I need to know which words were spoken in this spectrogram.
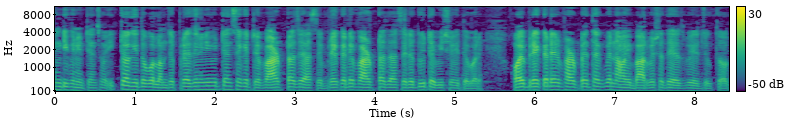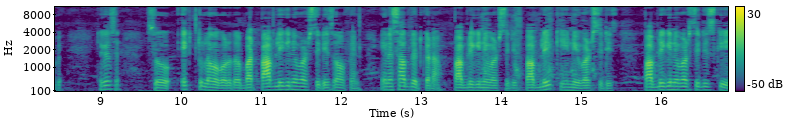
ইনডিফিনিট টেন্স হয়। একটু আগেই তো বললাম যে প্রেজেন্ট টেন্সের ক্ষেত্রে ভার্বটা যে আছে ব্রেকেটের ভার্বটা যে আছে, এটা দুইটা বিষয় হতে পারে। হয় ব্রেকেটের ভার্বটাই থাকবে, না হয় ভার্বের সাথে এস যুক্ত হবে। ঠিক আছে? সো একটু লক্ষ্য করো তো বাট পাবলিক ইউনিভার্সিটিস অফেন এখানে সাবজেক্ট কাটা public universities public universities public universities কি?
